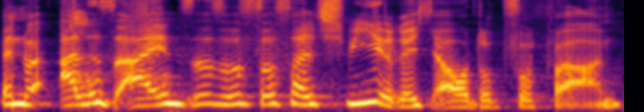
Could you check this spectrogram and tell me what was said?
wenn du alles eins ist, ist das halt schwierig, Auto zu fahren.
